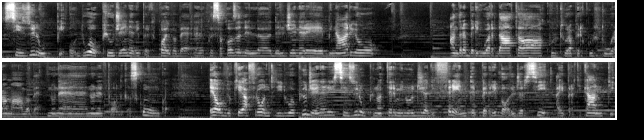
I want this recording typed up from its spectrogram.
si sviluppi, o due o più generi, perché poi vabbè, eh, questa cosa del, del genere binario andrebbe riguardata cultura per cultura, ma vabbè, non è, non è il podcast. Comunque, è ovvio che a fronte di due o più generi si sviluppi una terminologia differente per rivolgersi ai praticanti,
